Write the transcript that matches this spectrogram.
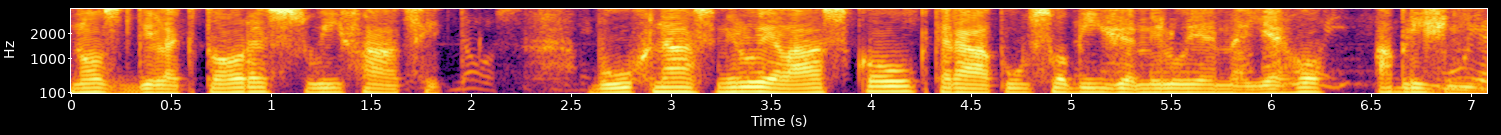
nos dilectores sui facit. Bůh nás miluje láskou, která působí, že milujeme Jeho a bližní.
